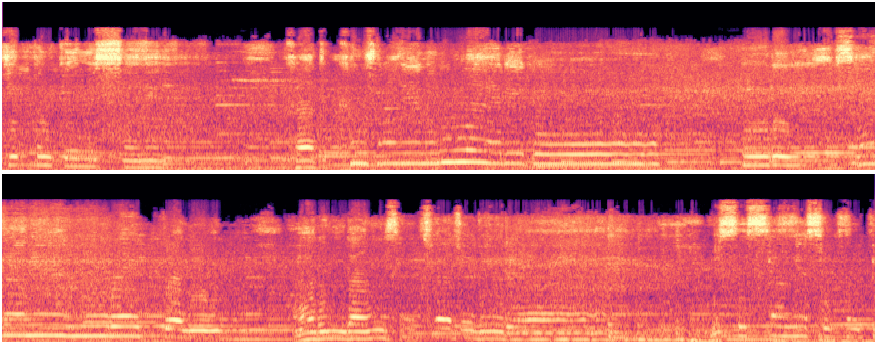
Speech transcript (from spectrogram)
기쁜 그 미소니 가득한 사랑의 눈물이고 우리 사랑의 노래방은 아름다운 상 찾으리라. 이 슬픈 그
